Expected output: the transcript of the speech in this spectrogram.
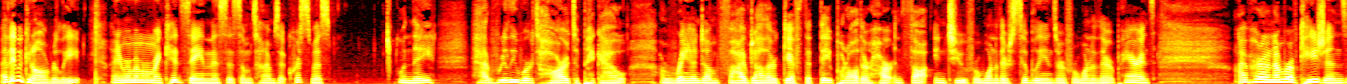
I think we can all relate. I remember my kids saying this that sometimes at Christmas when they had really worked hard to pick out a random $5 gift that they put all their heart and thought into for one of their siblings or for one of their parents. I've heard on a number of occasions,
